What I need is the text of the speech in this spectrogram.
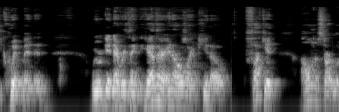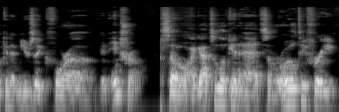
equipment, and we were getting everything together. And I was like, you know, fuck it, I want to start looking at music for uh, an intro. So I got to looking at some royalty free,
